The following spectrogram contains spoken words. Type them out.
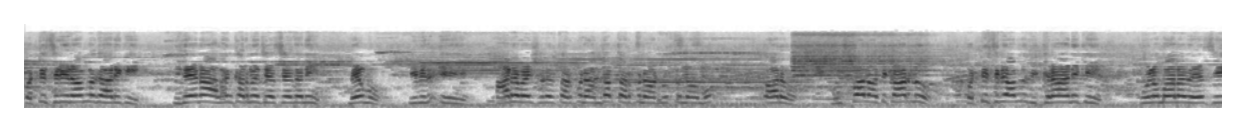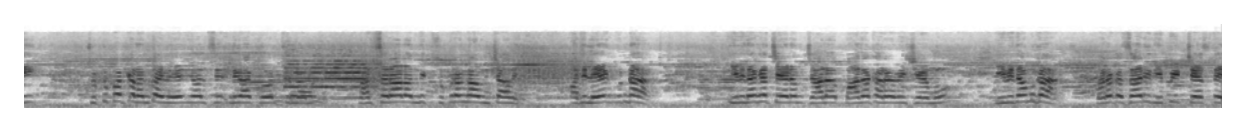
పొట్టి శ్రీరాములు గారికి ఇదేనా అలంకరణ చేసేదని మేము ఇవి ఈ ఆర్యవైశ్యుల తరఫున అందరి తరఫున అడుగుతున్నాము. వారు మున్సిపల్ అధికారులు పొట్టి శ్రీరాములు విగ్రహానికి పూలమాల వేసి చుట్టుపక్కలంతా వేయవలసిందిగా కోరుతున్నాము. పరిసరాలందుకు శుభ్రంగా ఉంచాలి. అది లేకుండా ఈ విధంగా చేయడం చాలా బాధాకర విషయము. ఈ విధముగా మరొకసారి రిపీట్ చేస్తే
